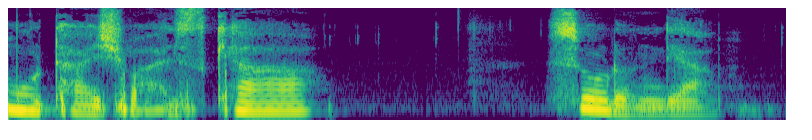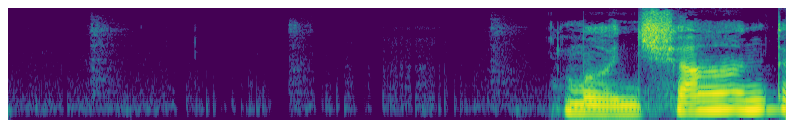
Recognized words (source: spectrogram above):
मोठा श्वास घ्या. सोडून द्या. मन शांत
